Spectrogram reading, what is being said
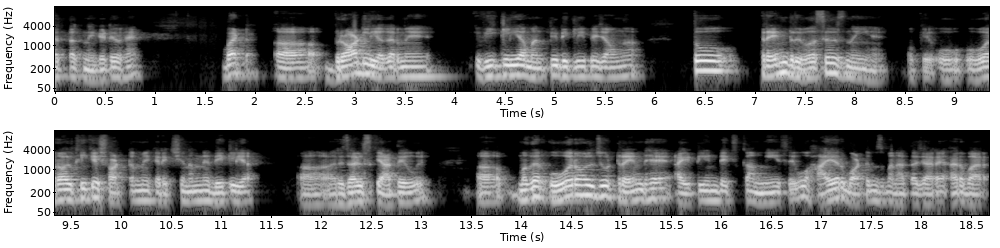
हद तक नेगेटिव है। बट ब्रॉडली अगर मैं वीकली या मंथली डिग्री पे जाऊँगा तो ट्रेंड रिवर्सल्स नहीं है। ओके ओवरऑल ठीक है शॉर्ट टर्म में करेक्शन हमने देख लिया रिजल्ट्स के आते हुए। uh, मगर ओवरऑल जो ट्रेंड है आईटी इंडेक्स का मी से वो हायर बॉटम्स बनाता जा रहा है हर बार।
